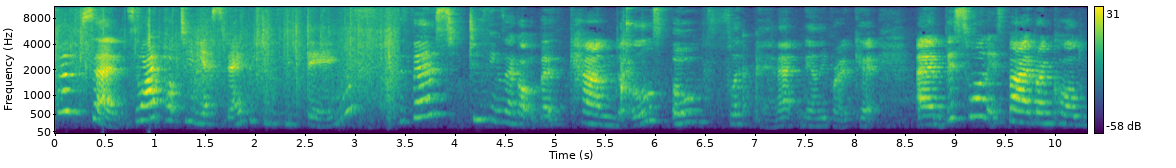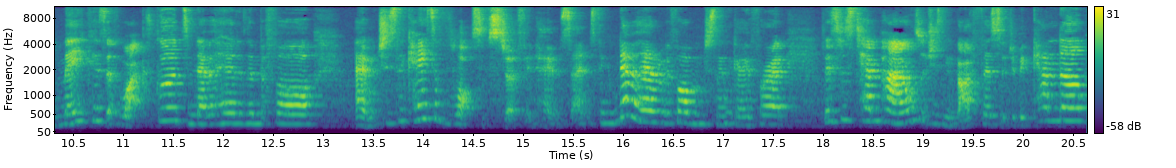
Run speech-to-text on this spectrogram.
Home Sense. So I popped in yesterday, picked up a few things. The first two things I got were candles. Oh, flipping it, nearly broke it. Um, this one is by a brand called Makers of Wax Goods, never heard of them before, um, which is the case of lots of stuff in Home Sense. I think never heard of it before, but I'm just going to go for it. This was £10, which isn't bad for such a big candle.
